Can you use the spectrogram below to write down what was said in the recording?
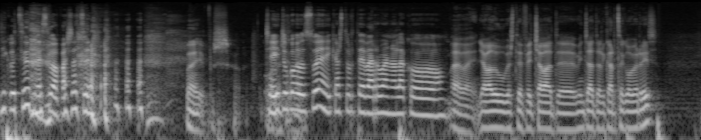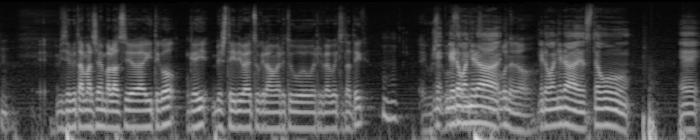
Nik utzi dut mezua pasatzen. Bai, pues... Txegituko hori duzue ikasturte barruan olako... bai, bai, ja badu beste fetxa bat e, bintzat elkartzeko berriz. Hmm. E, Bizikleta martxaren balazioa egiteko, gehi beste hiri batzuk eraman berritu herri bakoitzetatik. Mhm. E, ikusteko Ge- gero zein gainera-. Gero gainera ez dugu e,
